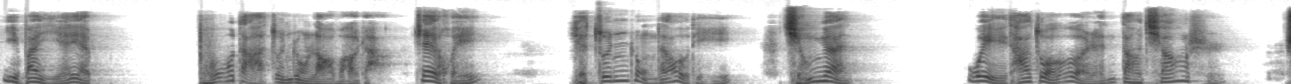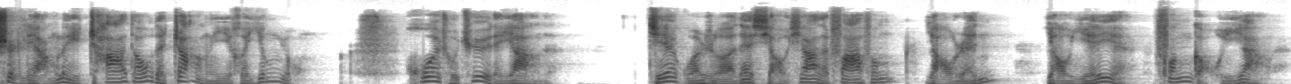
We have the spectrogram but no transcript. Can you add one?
一般爷爷不大尊重老保长，这回也尊重到底，情愿为他做恶人当枪使，是两肋插刀的仗义和英勇，豁出去的样子。结果惹得小瞎子发疯，咬人，咬爷爷。疯狗一样的，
